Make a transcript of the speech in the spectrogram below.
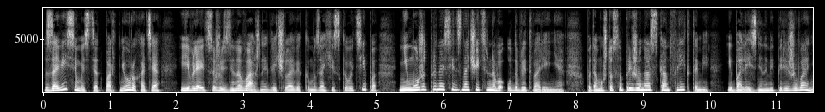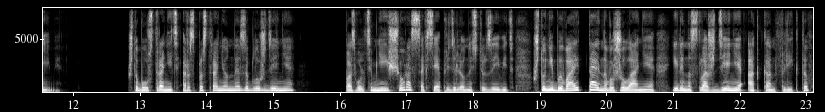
Зависимость от партнера, хотя и является жизненно важной для человека мазохистского типа, не может приносить значительного удовлетворения, потому что сопряжена с конфликтами и болезненными переживаниями. Чтобы устранить распространенное заблуждение – Позвольте мне еще раз со всей определенностью заявить, что не бывает тайного желания или наслаждения от конфликтов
